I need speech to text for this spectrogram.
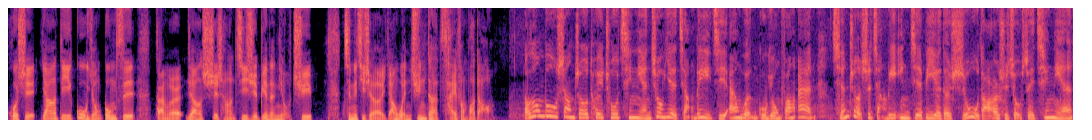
或是压低雇佣工资，反而让市场机制变得扭曲。今天记者杨文军的采访报道。劳动部上周推出青年就业奖励及安稳雇佣方案，前者是奖励应届毕业的十五到二十九岁青年，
